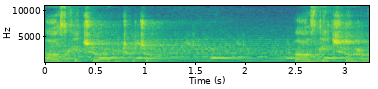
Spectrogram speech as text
vazgeçiyorum çocuk. Vazgeçiyorum.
